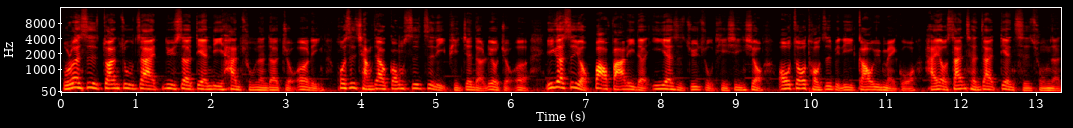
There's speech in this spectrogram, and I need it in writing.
不论是专注在绿色电力和储能的九二零，或是强调公司治理评鉴的六九二，一个是有爆发力的 ESG 主题新秀，欧洲投资比例高于美国，还有三成在电池储能，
